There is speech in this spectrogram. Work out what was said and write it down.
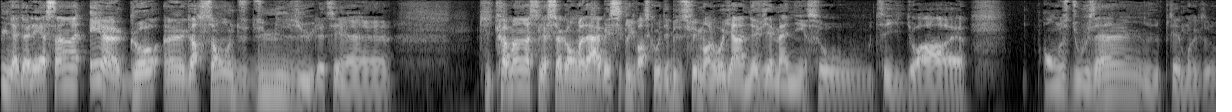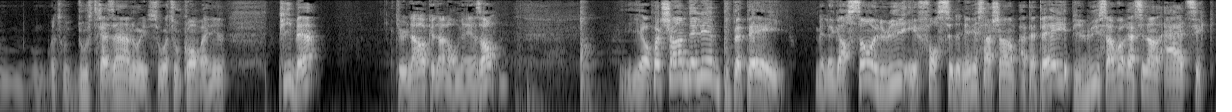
une adolescente et un gars, un garçon du, milieu, là, tu sais, un, qui commence le secondaire, basically, parce qu'au début du film, on le voit, il est en neuvième année, so, tu sais, il doit 11, 12 ans, peut-être moins que ça, 12, 13 ans, oui, soit tu comprenez. Puis ben, tu là que dans leur maison, il y a pas de chambre de libre pour Pépé. Mais le garçon, lui, est forcé de donner sa chambre à Pépé, puis lui, il s'en va rester dans l'attic.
